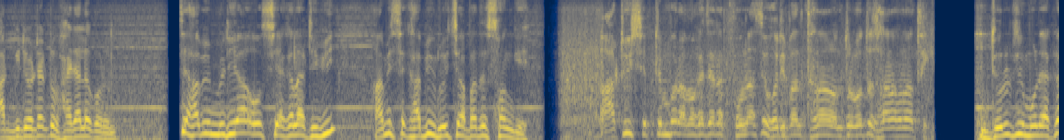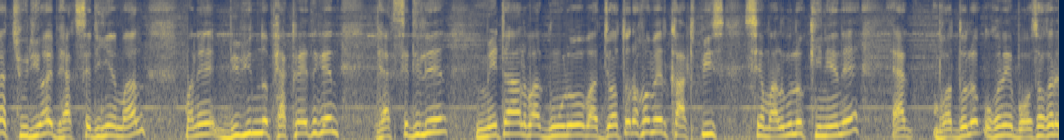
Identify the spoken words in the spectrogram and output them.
আর ভিডিওটা একটু ভাইরালও করুন। হাবিব মিডিয়া ও শেখালা টিভি আমি শেখ হাবিব রয়েছি আপনাদের সঙ্গে। আটই সেপ্টেম্বর আমার কাছে একটা ফোন আসে হরিপাল থানার অন্তর্গত থানা থেকে। জরুরি মোড়ে একটা চুরি হয় ভ্যাকসেটিংয়ের মাল। মানে বিভিন্ন ফ্যাক্টরি থেকে ভ্যাকসেটিংয়ের মেটাল বা গুঁড়ো বা যত রকমের কাঠ পিস সে মালগুলো কিনে এনে এক ভদ্রলোক ওখানে বসা করে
